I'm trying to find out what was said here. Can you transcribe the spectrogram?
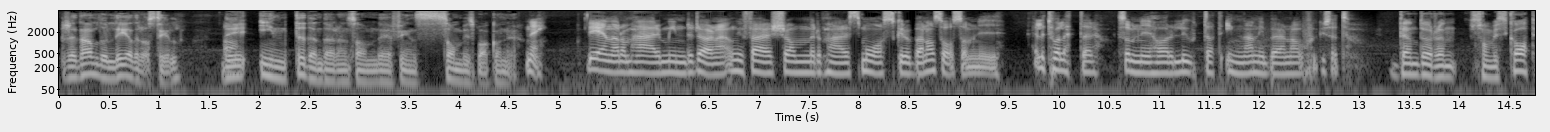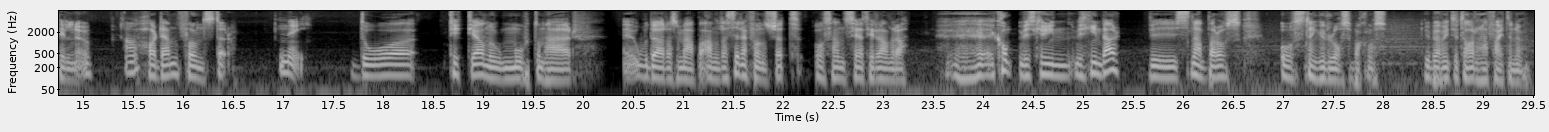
Renaldo leder oss till, det Ja. är inte den dörren som det finns zombies bakom nu. Nej, det är en av de här mindre dörrarna, ungefär som de här små skrubbarna och så som ni, eller toaletter, som ni har lutat innan i början av sjukhuset. Den dörren som vi ska till nu, Ja. har den fönster? Nej. Då tittar jag nog mot de här eh, odöda som är på andra sidan fönstret och sen säga till den andra. Eh, kom, vi ska, in, vi ska in där. Vi snabbar oss och stänger och låser bakom oss. Vi behöver inte ta den här fighten nu.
